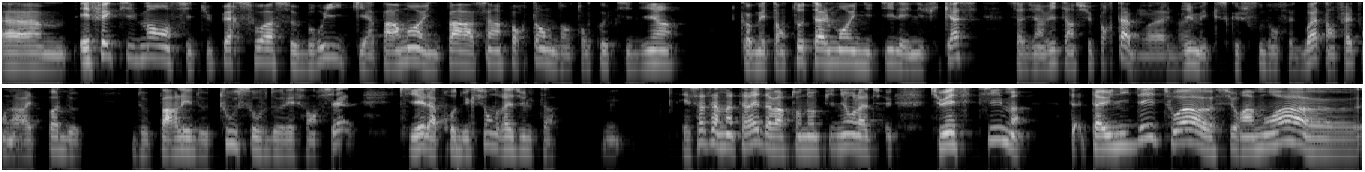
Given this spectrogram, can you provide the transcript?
Euh, effectivement, si tu perçois ce bruit qui apparemment a une part assez importante dans ton quotidien comme étant totalement inutile et inefficace, ça devient vite insupportable. tu te dis, mais qu'est-ce que je fous dans cette boîte? En fait, on n'arrête pas de, de parler de tout sauf de l'essentiel, qui est la production de résultats. Mm. Et ça, ça m'intéresse d'avoir ton opinion là-dessus. Tu estimes, tu as une idée, toi, euh, sur un mois, euh,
